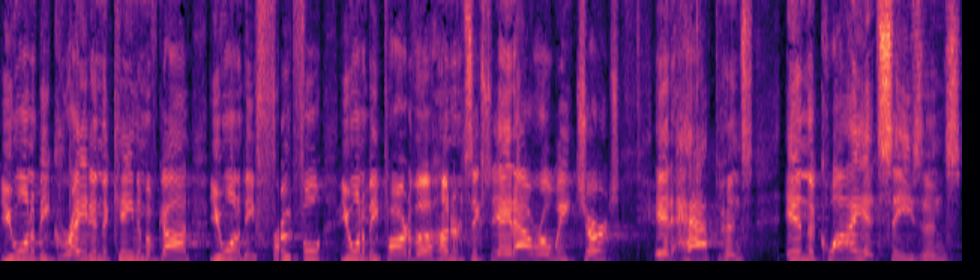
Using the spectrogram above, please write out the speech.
You want to be great in the kingdom of God? You want to be fruitful? You want to be part of a 168 hour a week church? It happens in the quiet seasons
